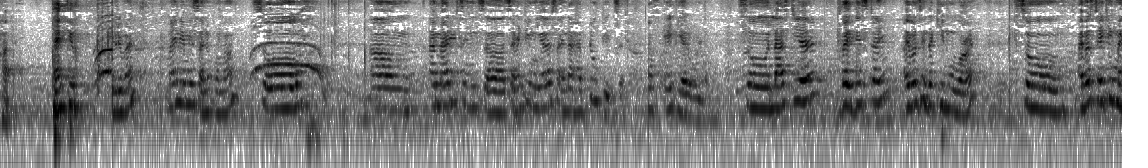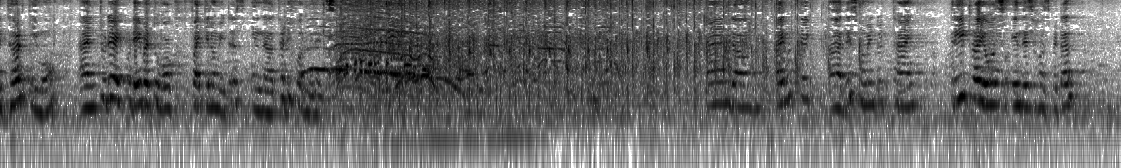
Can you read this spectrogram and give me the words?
her. Thank you. everyone. My name is Anupama. So, um, I'm married since uh, 17 years and I have two kids of 8 year old. So, last year, by this time, I was in the chemo ward. So, I was taking my third chemo and today I could able to walk 5 kilometers in uh, 34 minutes. And um, I would take uh, this moment to thank three trios in this hospital,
